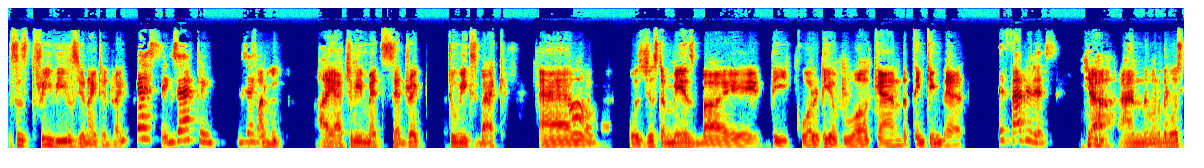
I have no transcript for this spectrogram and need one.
This is Three Wheels United, right? Yes, exactly. Exactly. Funny. I actually met Cedric two weeks back and oh. was just amazed by the quality of work and the thinking there. They're fabulous. Yeah. And one of the most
